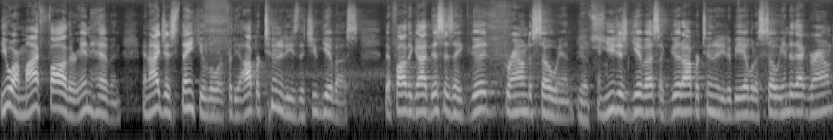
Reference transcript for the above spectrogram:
You are my Father in heaven. And I just thank you, Lord, for the opportunities that you give us. That, Father God, this is a good ground to sow in. Yes. And you just give us a good opportunity to be able to sow into that ground.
